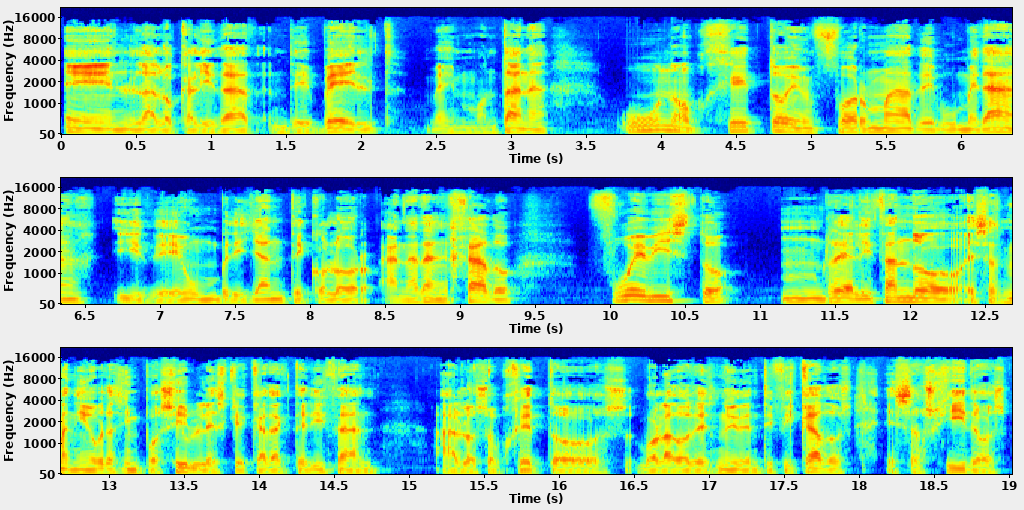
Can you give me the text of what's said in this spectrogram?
en la localidad de Belt, en Montana, un objeto en forma de boomerang y de un brillante color anaranjado fue visto realizando esas maniobras imposibles que caracterizan a los objetos voladores no identificados, esos giros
